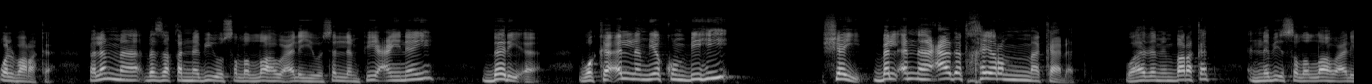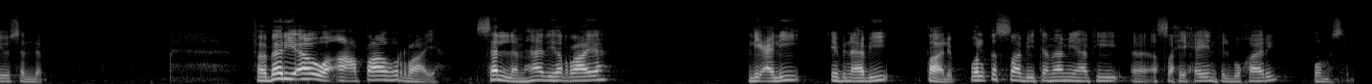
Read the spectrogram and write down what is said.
والبركة. فلما بزق النبي صلى الله عليه وسلم في عينيه برئ وكأن لم يكن به شيء بل أنها عادت خيرا مما كانت. وهذا من بركة النبي صلى الله عليه وسلم. فبرئ وأعطاه الراية. سلم هذه الراية لعلي ابن أبي طالب والقصة بتمامها في آه، الصحيحين في البخاري ومسلم.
